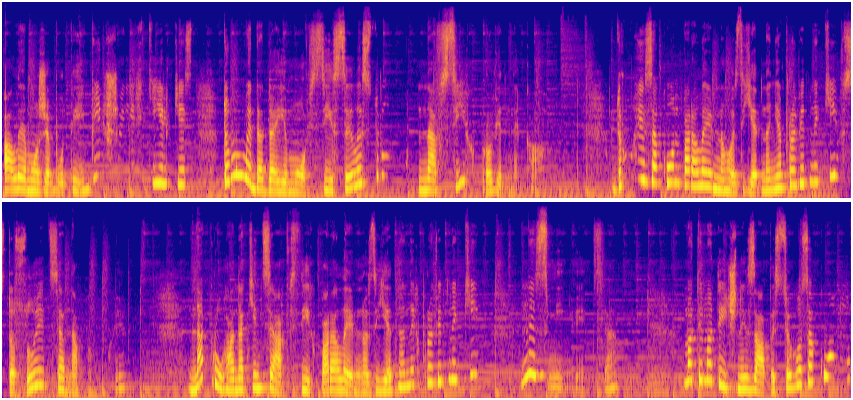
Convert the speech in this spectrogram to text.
але може бути і більша їх кількість, тому ми додаємо всі сили струму на всіх провідниках. Другий закон паралельного з'єднання провідників стосується напруги. Напруга на кінцях всіх паралельно з'єднаних провідників не змінюється. Математичний запис цього закону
